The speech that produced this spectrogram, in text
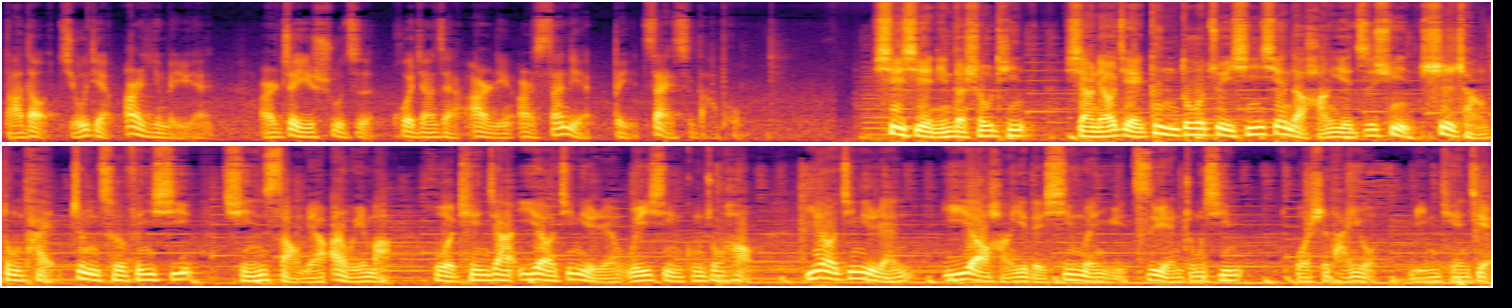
达到九点二亿美元，而这一数字或将在二零二三年被再次打破。谢谢您的收听，想了解更多最新鲜的行业资讯、市场动态、政策分析，请扫描二维码或添加医药经理人微信公众号“医药经理人”。医药行业的新闻与资源中心，我是谭勇，明天见。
